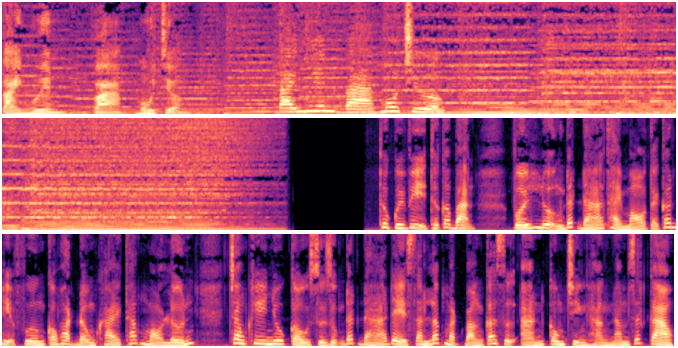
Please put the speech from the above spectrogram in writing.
Tài nguyên và môi trường. Tài nguyên và môi trường. Thưa quý vị, thưa các bạn, với lượng đất đá thải mỏ tại các địa phương có hoạt động khai thác mỏ lớn, trong khi nhu cầu sử dụng đất đá để săn lấp mặt bằng các dự án công trình hàng năm rất cao,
